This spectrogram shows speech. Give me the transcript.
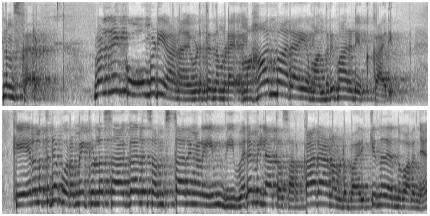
നമസ്കാരം. വളരെ കോമഡിയാണ് ഇവിടുത്തെ നമ്മുടെ മഹാന്മാരായ മന്ത്രിമാരുടെ ഒക്കെ കാര്യം. കേരളത്തിന് പുറമേക്കുള്ള സകല സംസ്ഥാനങ്ങളെയും വിവരമില്ലാത്ത സർക്കാരാണ് അവിടെ ഭരിക്കുന്നത് എന്ന് പറഞ്ഞ്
